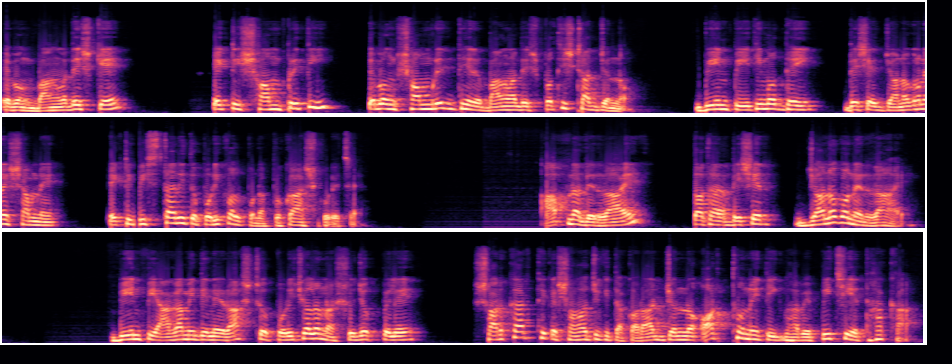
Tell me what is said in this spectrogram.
এবং বাংলাদেশকে একটি সম্প্রীতি এবং সমৃদ্ধির বাংলাদেশ প্রতিষ্ঠার জন্য বিএনপি ইতিমধ্যেই দেশের জনগণের সামনে একটি বিস্তারিত পরিকল্পনা প্রকাশ করেছে। আপনাদের রায় তথা দেশের জনগণের রায়। বিএনপি আগামী দিনে রাষ্ট্র পরিচালনার সুযোগ পেলে সরকার থেকে সহযোগিতা করার জন্য অর্থনৈতিকভাবে পিছিয়ে থাকা।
